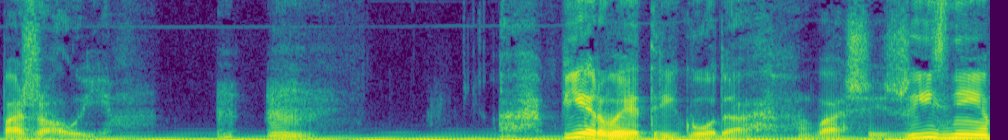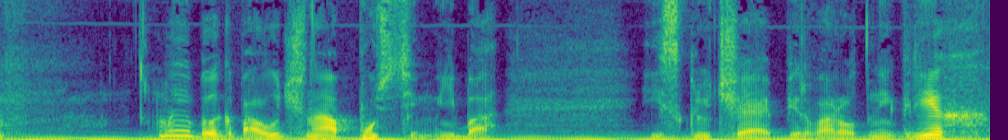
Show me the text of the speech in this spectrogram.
пожалуй. Первые три года вашей жизни мы благополучно опустим, ибо, исключая первородный грех,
